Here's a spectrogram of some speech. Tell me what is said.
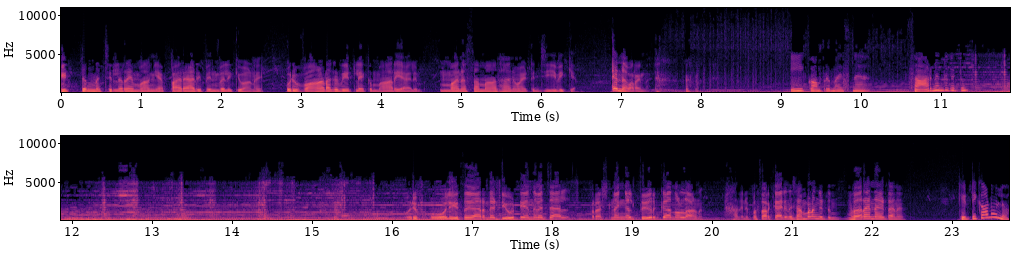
കിട്ടുന്ന ചില്ലറയും വാങ്ങിയ പരാതി പിൻവലിക്കുവാണെ ഒരു വാടക വീട്ടിലേക്ക് മാറിയാലും മനസമാധാനമായിട്ട് ജീവിക്കാം. എന്നാ പറയുന്നത് ഈ കോംപ്രമൈസിന് സാറിന് എന്ത് കിട്ടും? ഒരു പോലീസുകാരന്റെ ഡ്യൂട്ടി എന്ന് വെച്ചാൽ പ്രശ്നങ്ങൾ തീർക്കുക എന്നുള്ളതാണ്. അതിനിപ്പോ സർക്കാരിന് നിന്ന് ശമ്പളം കിട്ടും. വേറെ എന്നാ കിട്ടാന്? കിട്ടിക്കാണുമല്ലോ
